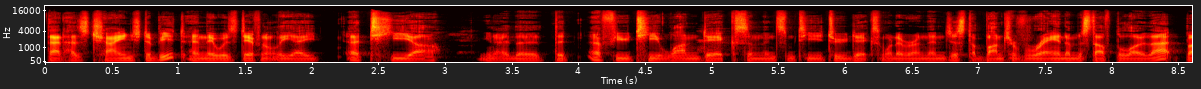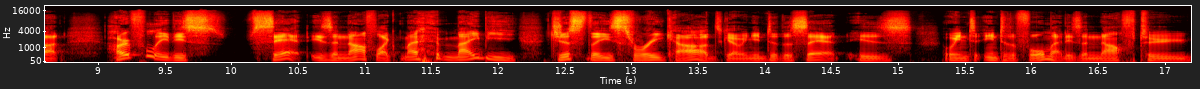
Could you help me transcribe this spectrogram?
that has changed a bit, and there was definitely a a tier. You know, the the a few tier one decks, and then some tier two decks, and whatever, and then just a bunch of random stuff below that. But hopefully, this set is enough. Like maybe just these three cards going into the set is or into into the format is enough to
